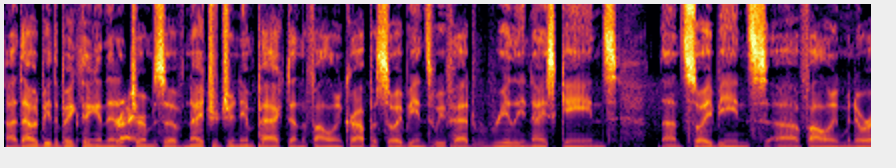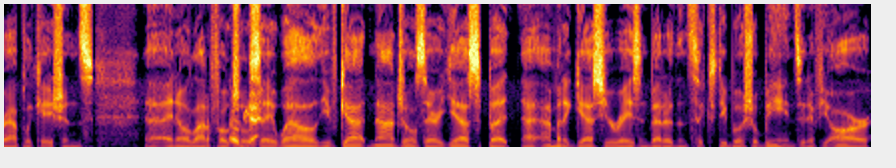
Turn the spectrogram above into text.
uh, that would be the big thing. And then in terms of nitrogen impact on the following crop of soybeans, we've had really nice gains on soybeans uh, following manure applications. Uh, I know a lot of folks will say, "Well, you've got nodules there, yes, but I, I'm going to guess you're raising better than 60 bushel beans, and if you are,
